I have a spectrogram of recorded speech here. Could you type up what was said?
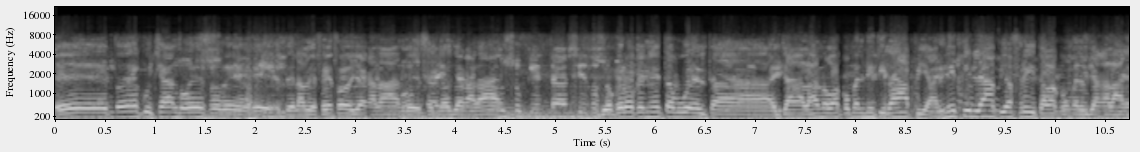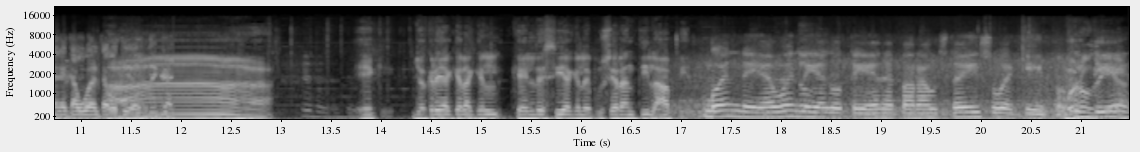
Eh, estoy escuchando eso de, de- de la defensa de Jean Alain, del señor Jean Alain. Yo creo que en esta vuelta Jean Alain no va a comer ni tilapia, ni tilapia frita va a comer Jean Alain en esta vuelta, Gutiérrez. Ah, eh, yo creía que era que él, que él decía que le pusieran tilapia. Buen día, buen día Gutiérrez, para usted y su equipo. Buenos días.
